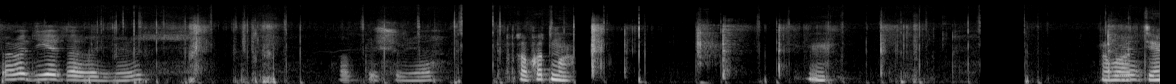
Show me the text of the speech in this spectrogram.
Sonra diğer tarafa gidiyoruz. Hop şuraya. Kapatma. Hı. Ama ya.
